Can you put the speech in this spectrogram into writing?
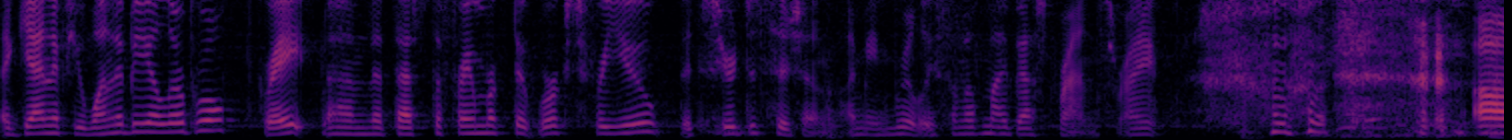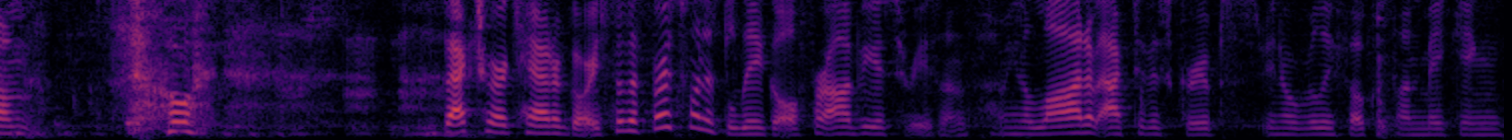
again, if you want to be a liberal, great, um, that that's the framework that works for you, it's your decision. I mean, really, some of my best friends, right? um, so back to our categories. So the first one is legal for obvious reasons. I mean, a lot of activist groups, you know, really focus on making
